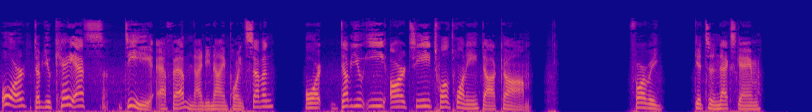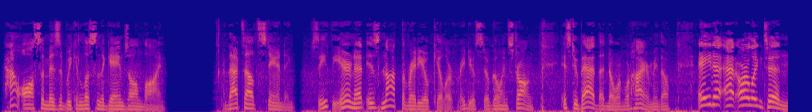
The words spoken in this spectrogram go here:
or WKSD FM 99.7 or WERT1220.com. Before we get to the next game, how awesome is it we can listen to games online? That's outstanding. See, the internet is not the radio killer. Radio's still going strong. It's too bad that no one would hire me though. Ada at Arlington,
